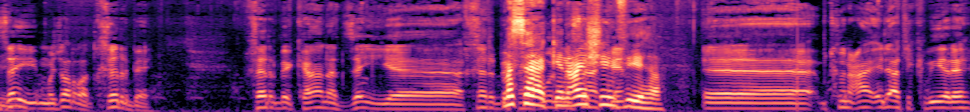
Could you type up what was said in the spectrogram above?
100% زي مجرد خربة خربة كانت زي آه، خربة مساكن عايشين. فيها آه، بتكون عائلات كبيرة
